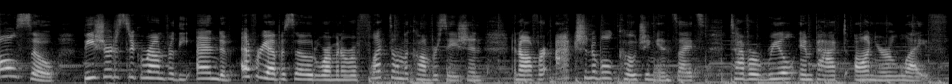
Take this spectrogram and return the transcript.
Also, be sure to stick around for the end of every episode where I'm going to reflect on the conversation and offer actionable coaching insights to have a real impact on your life.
